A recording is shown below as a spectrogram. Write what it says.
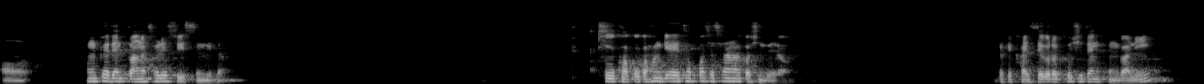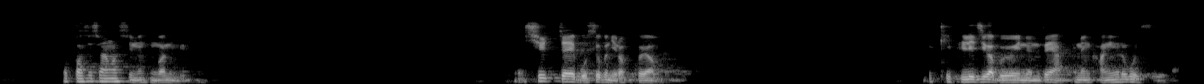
어, 황폐된 땅을 살릴 수 있습니다. 두 가구가 한 개의 텃밭을 사용할 것인데요. 이렇게 갈색으로 표시된 공간이 텃밭을 사용할 수 있는 공간입니다. 네, 실제 모습은 이렇고요. 이렇게 빌리지가 모여 있는데 앞에는 강이 흐르고 있습니다.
